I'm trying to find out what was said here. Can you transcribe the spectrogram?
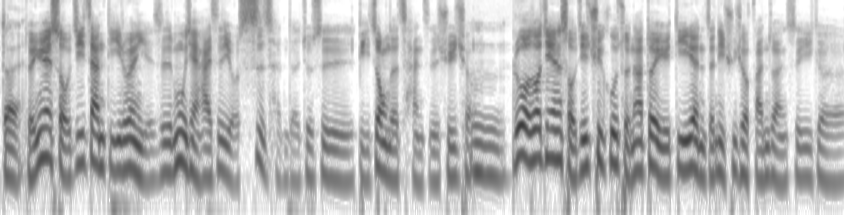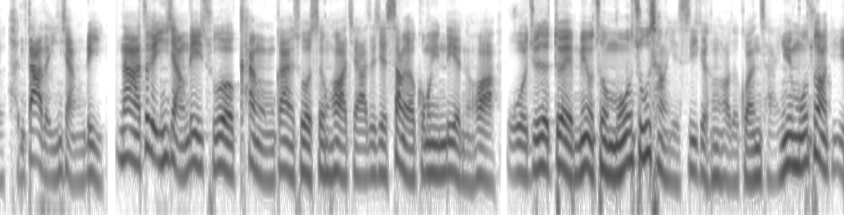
对对，因为手机占 DRAM 也是目前还是有四成的，就是比重的产值需求。嗯，如果说今天手机去库存，那对于 DRAM 的整体需求反转是一个很大的影响力。那这个影响力，除了看我们刚才说的生化家这些上游供应链的话，我觉得对，没有错，模组厂也是一个很好的观察，因为模组厂理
